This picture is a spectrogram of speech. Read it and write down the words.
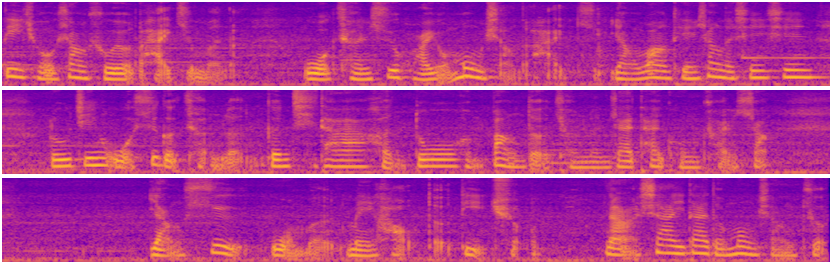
地球上所有的孩子们啊，我曾是怀有梦想的孩子，仰望天上的星星。如今我是个成人，跟其他很多很棒的成人在太空船上仰视我们美好的地球。那下一代的梦想者。”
